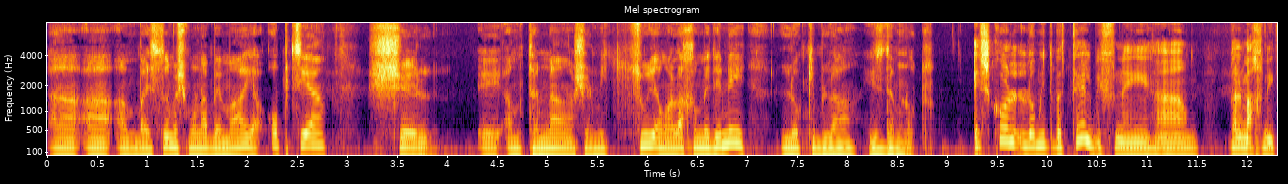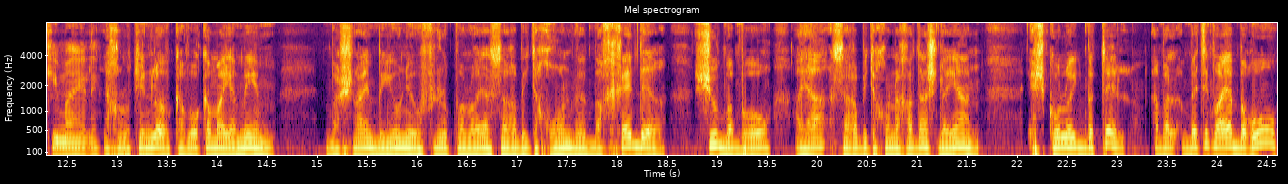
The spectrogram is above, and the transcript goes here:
ב-28 במאי, האופציה של אה, המתנה, של מיצוי המהלך המדיני, לא קיבלה הזדמנות. אשכול לא מתבטל בפני הפלמחניקים האלה. לחלוטין לא, כעבור כמה ימים, בשניים ביוני הוא אפילו כבר לא היה שר הביטחון, ובחדר, שוב בבור, היה שר הביטחון החדש, דיין. אשכול לא התבטל, אבל בעצם כבר היה ברור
